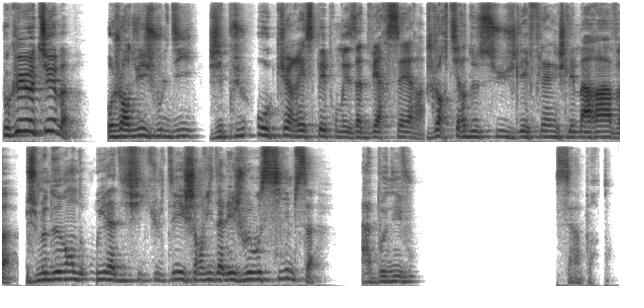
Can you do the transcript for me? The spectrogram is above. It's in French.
Coucou YouTube Aujourd'hui, je vous le dis, j'ai plus aucun respect pour mes adversaires. Je leur tire dessus, je les flingue, je les marave. Je me demande où est la difficulté, j'ai envie d'aller jouer aux Sims. Abonnez-vous. C'est important.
